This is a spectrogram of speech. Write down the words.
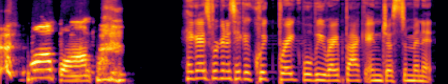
womp womp. Hey guys, we're going to take a quick break. We'll be right back in just a minute.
